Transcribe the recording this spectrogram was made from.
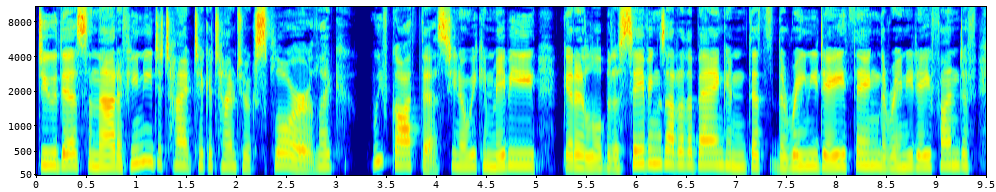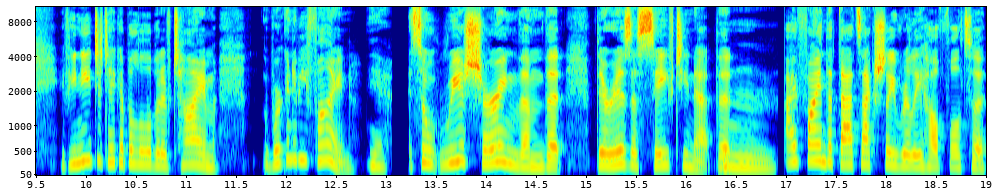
do this and that, if you need to t- take a time to explore, like we've got this. You know, we can maybe get a little bit of savings out of the bank and that's the rainy day thing, the rainy day fund. If if you need to take up a little bit of time, we're going to be fine. Yeah. So reassuring them that there is a safety net that mm. I find that that's actually really helpful to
